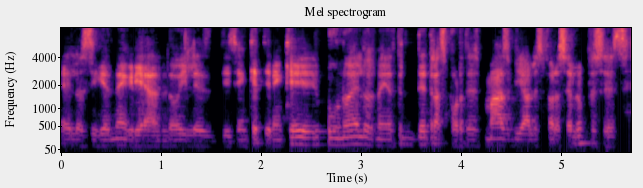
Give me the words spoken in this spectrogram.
los siguen negreando y les dicen que tienen que ir, uno de los medios de transporte más viables para hacerlo, pues es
